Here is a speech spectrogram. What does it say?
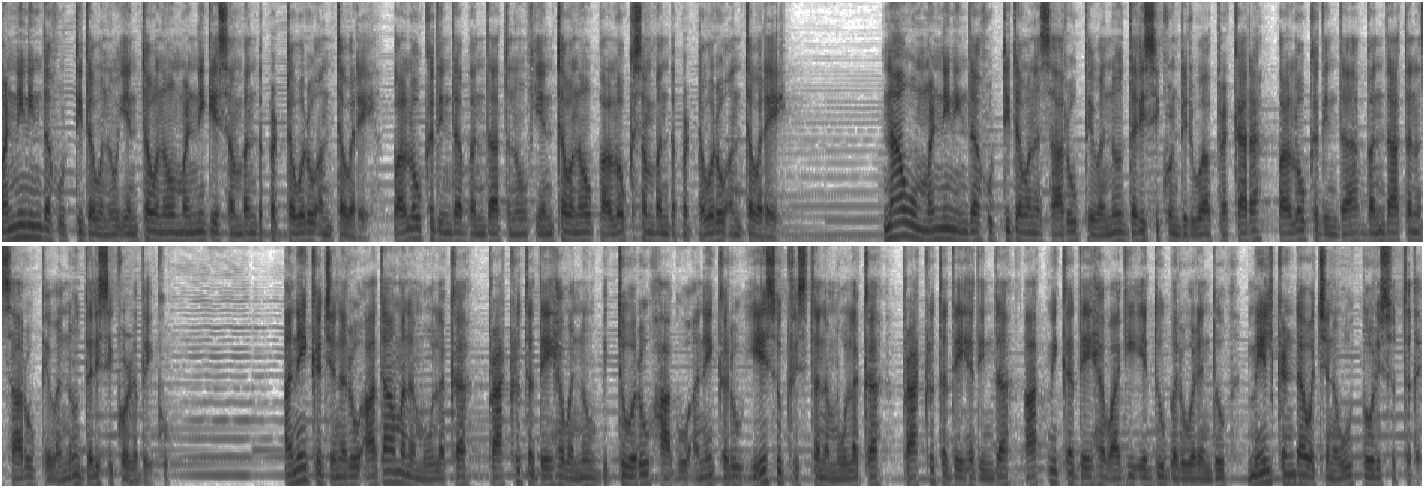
ಮಣ್ಣಿನಿಂದ ಹುಟ್ಟಿದವನು ಎಂಥವನೋ ಮಣ್ಣಿಗೆ ಸಂಬಂಧಪಟ್ಟವರು ಅಂತವರೇ. ಪರಲೋಕದಿಂದ ಬಂದಾತನು ಎಂಥವನೋ ಪರಲೋಕ ಸಂಬಂಧಪಟ್ಟವರು ಅಂತವರೇ. ನಾವು ಮಣ್ಣಿನಿಂದ ಹುಟ್ಟಿದವನ ಸಾರೂಪ್ಯವನ್ನು ಧರಿಸಿಕೊಂಡಿರುವ ಪ್ರಕಾರ ಪರಲೋಕದಿಂದ ಬಂದಾತನ ಸಾರೂಪ್ಯವನ್ನು ಧರಿಸಿಕೊಳ್ಳಬೇಕು. ಅನೇಕ ಜನರು ಆದಾಮನ ಮೂಲಕ ಪ್ರಾಕೃತ ದೇಹವನ್ನು ಬಿತ್ತುವರು ಹಾಗೂ ಅನೇಕರು ಯೇಸು ಕ್ರಿಸ್ತನ ಮೂಲಕ ಪ್ರಾಕೃತ ದೇಹದಿಂದ ಆತ್ಮಿಕ ದೇಹವಾಗಿ ಎದ್ದು ಬರುವರೆಂದು ಮೇಲ್ಕಂಡ ವಚನವು ತೋರಿಸುತ್ತದೆ.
